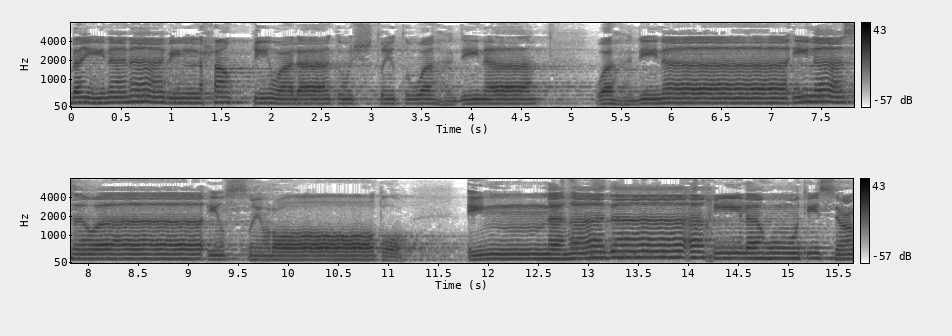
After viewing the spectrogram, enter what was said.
بيننا بالحق ولا تشطط واهدنا واهدنا إلى سواء الصراط. إن هذا أخي له تسع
